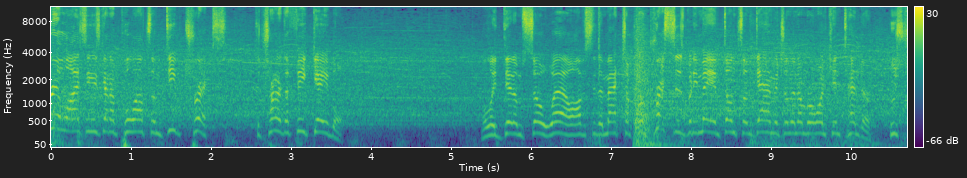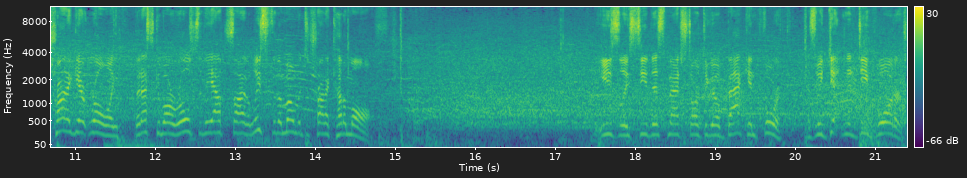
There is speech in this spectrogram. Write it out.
realizing he's got to pull out some deep tricks to try to defeat Gable. Only did him so well. Obviously, the matchup progresses, but he may have done some damage on the number one contender, who's trying to get rolling, but Escobar rolls to the outside, at least for the moment, to try to cut him off. We easily see this match start to go back and forth as we get into deep waters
